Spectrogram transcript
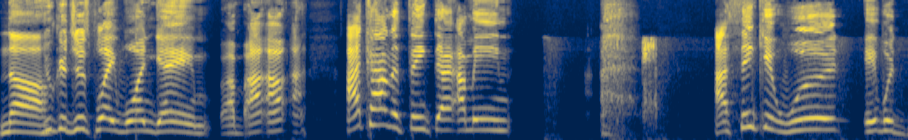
Nah. You could just play one game. I I I, I kind of think that. I mean, I think it would it would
